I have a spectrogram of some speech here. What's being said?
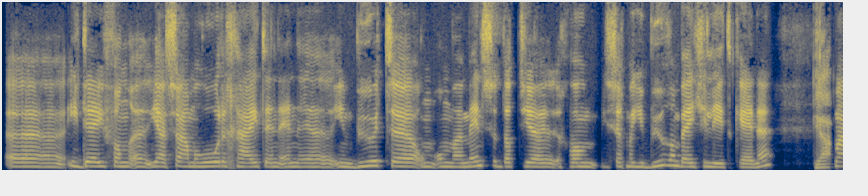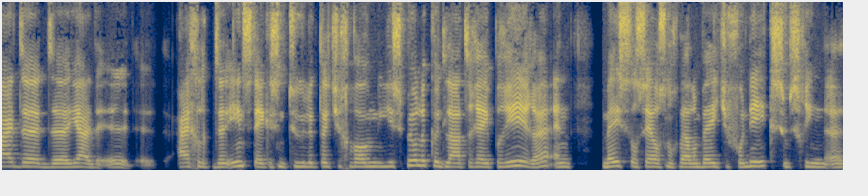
uh, idee van uh, ja, samenhorigheid en, en in buurt om, om mensen dat je gewoon zeg maar je buren een beetje leert kennen. Ja. Maar de, de, ja, de, eigenlijk de insteek is natuurlijk dat je gewoon je spullen kunt laten repareren. En meestal zelfs nog wel een beetje voor niks. Misschien uh,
